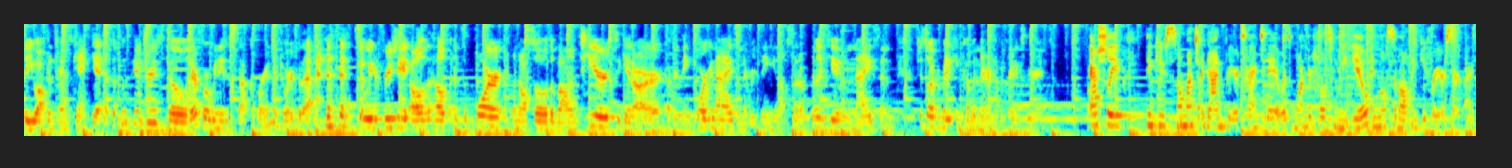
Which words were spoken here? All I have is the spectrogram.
that you oftentimes can't get at the food pantries. So therefore, we need to stock up our inventory for that. so we'd appreciate all of the help and support, and also also the volunteers to get our everything organized and everything, you know, set up really cute and nice and just so everybody can come in there and have a great experience. Ashley, thank you so much again for your time today. It was wonderful to meet you, and most of all, thank you for your service.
